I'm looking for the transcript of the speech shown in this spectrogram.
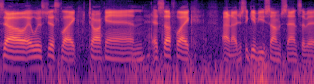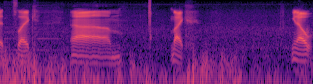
so it was just like talking it's stuff like i don't know just to give you some sense of it it's like um like you know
